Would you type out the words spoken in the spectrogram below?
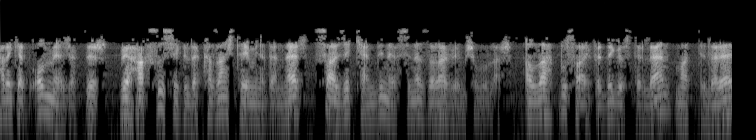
hareket olmayacaktır ve haksız şekilde kazanç temin edenler sadece kendi nefsine zarar vermiş olurlar. Allah bu sayfada gösterilen maddelere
